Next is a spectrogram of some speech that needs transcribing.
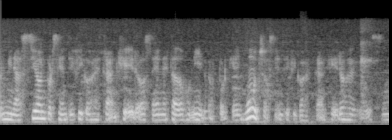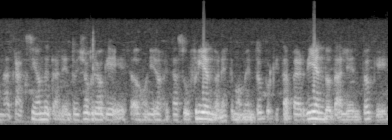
admiración por científicos extranjeros en Estados Unidos, porque hay muchos científicos extranjeros, es una atracción de talento. Y yo creo que Estados Unidos está sufriendo en este momento porque está perdiendo talento que,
